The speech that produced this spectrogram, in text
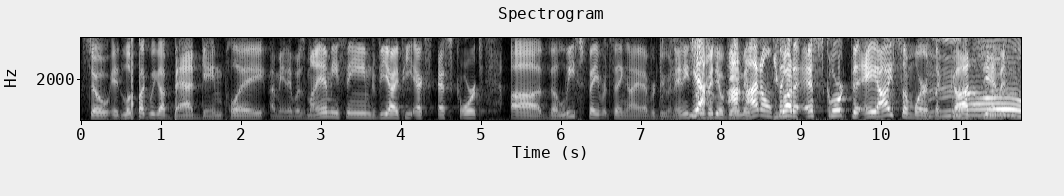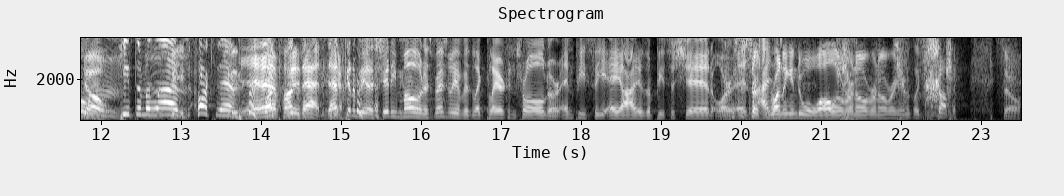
So it looked like we got bad gameplay. I mean, it was Miami themed, VIP X escort. Uh, the least favorite thing I ever do in any sort of video game I- is I don't you think- got to escort the AI somewhere. It's like, God damn it, no. Keep them alive. Fuck them. Yeah, Fuck fuck that. That's gonna be a shitty mode, especially if it's like player controlled or NPC AI is a piece of shit or It it- just starts I- running into a wall over and over and over again. It's like, stop it. So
